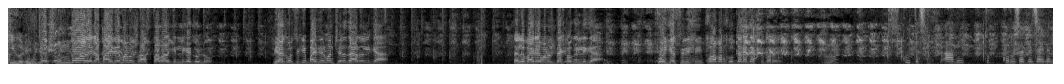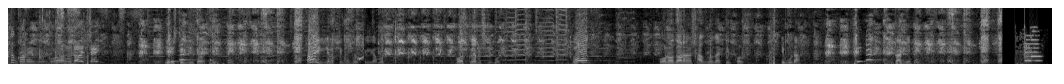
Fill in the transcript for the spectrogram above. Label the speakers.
Speaker 1: তুই যে সুন্দর এটা বাইরের মানুষ রাস্তা লিখা কইলো? বিয়া করছে কি বাইরের মানুষ ছেড়ে দেখানোর লিখা তাহলে বাইরের মানুষ দেখল কি? লিখা কই গেছিলি তুই? পোলাপান কোন জায়গায় দেখছ তোরে?
Speaker 2: কইতাছেন আমি তো কোনো জায়গায় যাই না আমি তো ঘরের মধ্যে।
Speaker 1: লিপস্টিক দিছস এই লিপস্টিক লিখা মোস্ট লিপস্টিক মোস্ট কোন ধরনের সাজগো দেখ টিপ খোল টিপুটা টিপ।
